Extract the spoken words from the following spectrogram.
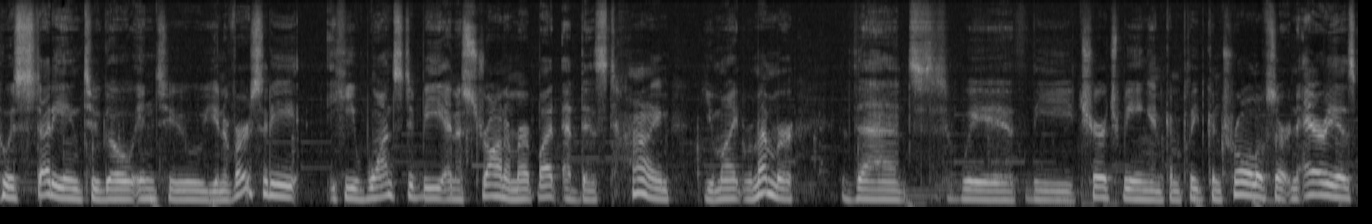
who is studying to go into university. He wants to be an astronomer, but at this time, you might remember that with the church being in complete control of certain areas,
